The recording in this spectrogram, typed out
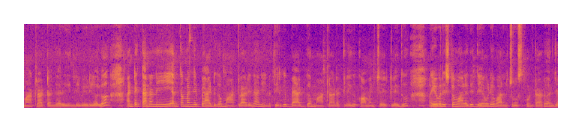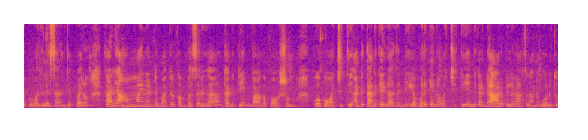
మాట్లాడటం జరిగింది వీడియోలో. అంటే తనని ఎంతమంది బ్యాడ్గా మాట్లాడినా నేను తిరిగి బ్యాడ్గా మాట్లాడట్లేదు కామెంట్ చేయట్లేదు. ఎవరిష్టం వాళ్ళది దేవుడే వాళ్ళని చూసుకుంటాడు అని చెప్పి వదిలేశానని చెప్పారు. కానీ ఆ అమ్మాయిని అంటే మాత్రం కంపల్సరిగా తనకి బాగా పౌరుషం కోపం వచ్చింది అంటే తనకే కాదండి ఎవరికైనా వచ్చింది ఎందుకంటే ఆడపిల్లని అసలు అనకూడదు.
